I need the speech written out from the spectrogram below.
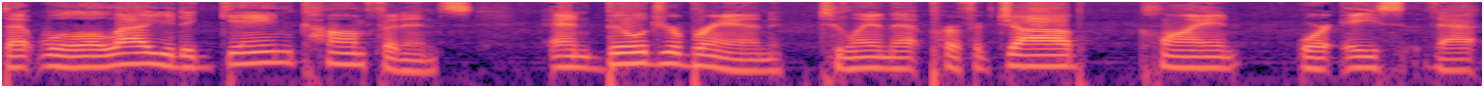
that will allow you to gain confidence and build your brand to land that perfect job, client, or ace that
